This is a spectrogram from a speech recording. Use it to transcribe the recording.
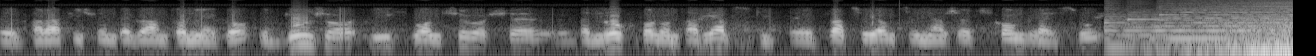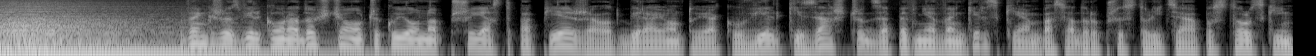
w parafii świętego Antoniego. Dużo ich włączyło się w ten ruch wolontariacki e, pracujący na rzecz kongresu. Węgrzy z wielką radością oczekują na przyjazd papieża, odbierają to jako wielki zaszczyt, zapewnia węgierski ambasador przy stolicy apostolskiej.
